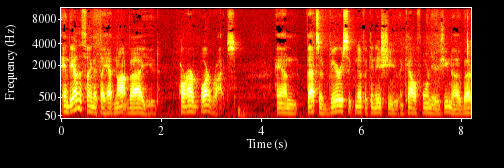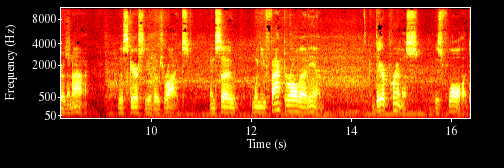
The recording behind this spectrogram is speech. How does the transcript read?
and the other thing that they have not valued are our water rights. And that's a very significant issue in California, as you know better than I, the scarcity of those rights. And so when you factor all that in, their premise is flawed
